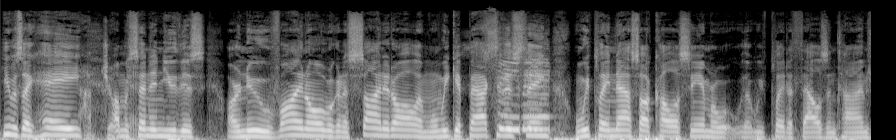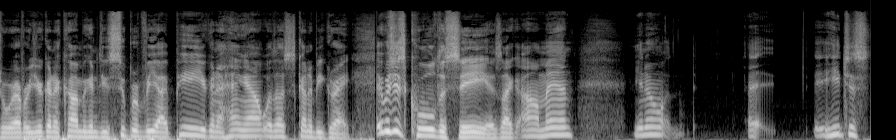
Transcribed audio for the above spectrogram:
He was like, "Hey, I'm I'm, sending you this our new vinyl. We're gonna sign it all, and when we get back to this thing, when we play Nassau Coliseum or that we've played a thousand times or wherever, you're gonna come. You're gonna do super VIP. You're gonna hang out with us. It's gonna be great. It was just cool to see. It's like, oh man, you know, uh, he just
